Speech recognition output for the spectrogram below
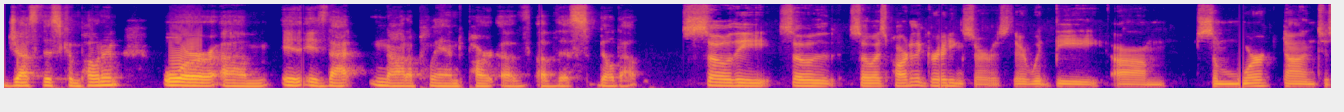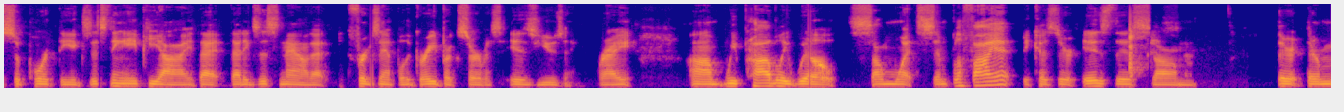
just this component, or um, is, is that not a planned part of of this build out? So the so so as part of the grading service, there would be um, some work done to support the existing API that that exists now. That, for example, the gradebook service is using. Right. Um, we probably will somewhat simplify it because there is this um, there there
